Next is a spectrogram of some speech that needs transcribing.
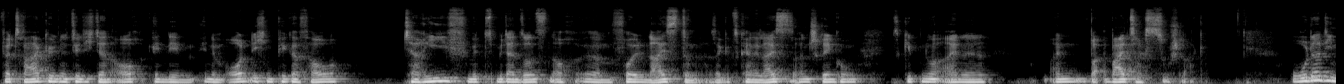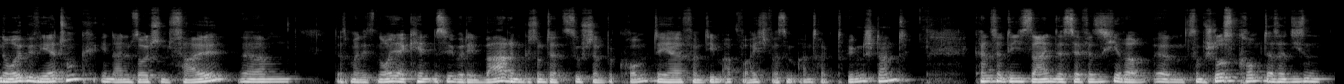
Vertrag gilt natürlich dann auch in dem in einem ordentlichen PKV-Tarif mit mit ansonsten auch ähm, vollen Leistungen. Also da gibt es keine Leistungsanschränkung. Es gibt nur eine einen Be Beitragszuschlag. Oder die Neubewertung in einem solchen Fall, ähm, dass man jetzt neue Erkenntnisse über den wahren Gesundheitszustand bekommt, der ja von dem abweicht, was im Antrag drin stand, kann es natürlich sein, dass der Versicherer ähm, zum Schluss kommt, dass er diesen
